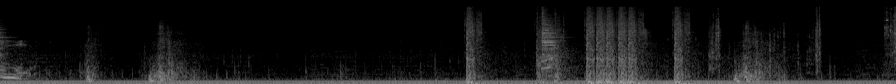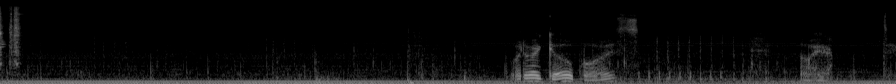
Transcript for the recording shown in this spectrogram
Where do I go, boys? Oh, here. Take.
